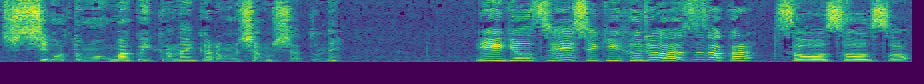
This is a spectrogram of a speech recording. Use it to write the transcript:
仕事もうまくいかないからむしゃむしゃとね。営業成績振るはずだから。そうそうそう。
